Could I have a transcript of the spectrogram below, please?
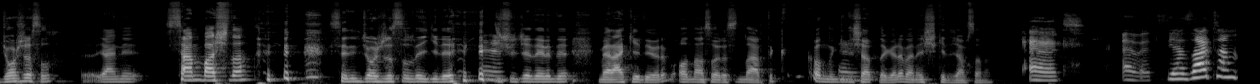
George Russell. E, yani sen başla. Senin George Russell'la ilgili evet. düşüncelerini merak ediyorum. Ondan sonrasında artık konunun gidişatına evet. göre ben eşlik edeceğim sana. Evet. Evet. Ya zaten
